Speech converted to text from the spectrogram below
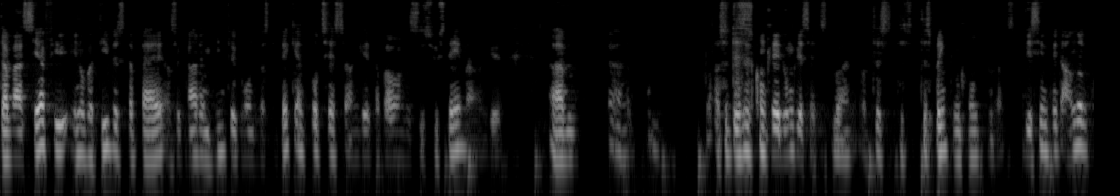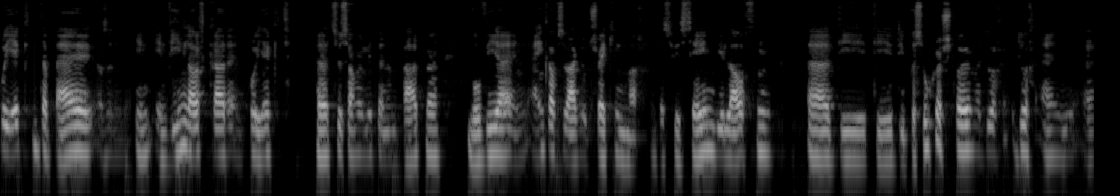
da war sehr viel Innovatives dabei, also gerade im Hintergrund, was die Backend-Prozesse angeht, aber auch was die Systeme angeht. Ähm, äh, also das ist konkret umgesetzt worden und das, das, das bringt dem Kunden was. Wir sind mit anderen Projekten dabei. Also in, in Wien läuft gerade ein Projekt zusammen mit einem Partner, wo wir ein Einkaufswagen-Tracking machen, dass wir sehen, wie laufen äh, die, die, die Besucherströme durch, durch ein, äh,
